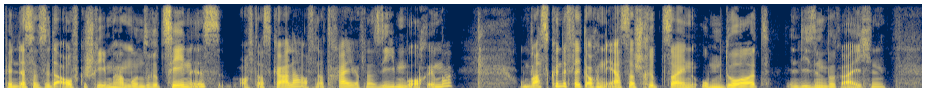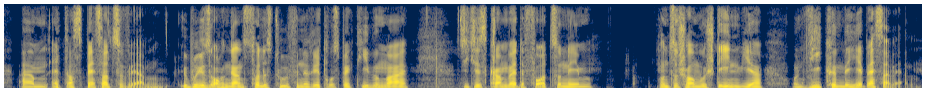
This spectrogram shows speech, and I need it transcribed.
Wenn das, was wir da aufgeschrieben haben, unsere zehn ist, auf der Skala, auf einer drei, auf einer sieben, wo auch immer. Und was könnte vielleicht auch ein erster Schritt sein, um dort in diesen Bereichen ähm, etwas besser zu werden. Übrigens auch ein ganz tolles Tool für eine Retrospektive mal, sich die Scrum-Werte vorzunehmen und zu schauen, wo stehen wir und wie können wir hier besser werden.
